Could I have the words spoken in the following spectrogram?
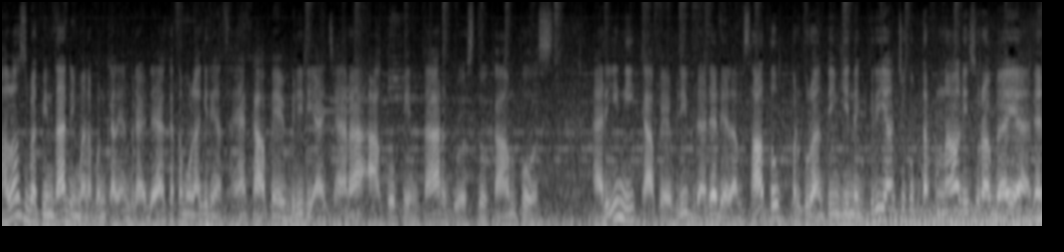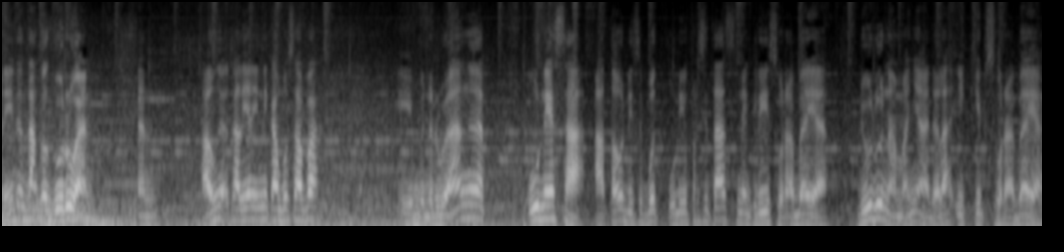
Halo Sobat Pintar di mana pun kalian berada, ketemu lagi dengan saya Kak Febri di acara Aku Pintar Goes to Campus. Hari ini Kak Febri berada dalam satu perguruan tinggi negeri yang cukup terkenal di Surabaya dan ini tentang keguruan. Dan tahu nggak kalian ini kampus apa? Iya bener banget, UNESA atau disebut Universitas Negeri Surabaya. Dulu namanya adalah IKIP Surabaya.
